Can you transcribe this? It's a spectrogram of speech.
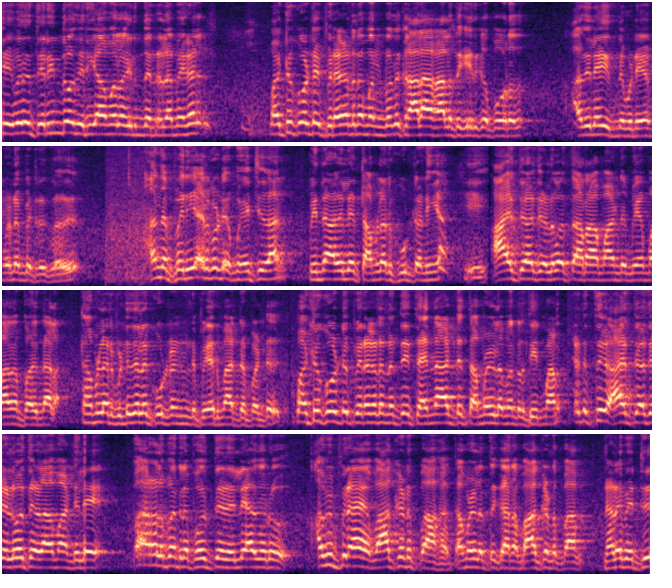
செய்வது தெரிந்தோ தெரியாமலோ இருந்த நிலைமைகள் வட்டுக்கோட்டை பிரகடனம் என்பது காலாகாலத்துக்கு இருக்க போகிறது. அதிலே இந்த விடயம் இடம்பெற்றிருக்கிறது. அந்த பெரியார்களுடைய முயற்சி தான் பின்னாளிலே தமிழர் கூட்டணியா? ஆயிரத்தி தொள்ளாயிரத்தி எழுபத்தாறாம் ஆண்டு மே மாதம் பதினாலாம் தமிழர் விடுதலை கூட்டணி என்று பெயர் மாற்றப்பட்டு பட்டுக்கோட்டு பிரகடனத்தை தென்னாட்டு தமிழீழம் என்ற தீர்மானம் எடுத்து ஆயிரத்தி தொள்ளாயிரத்தி எழுபத்தி ஏழாம் ஆண்டிலே பாராளுமன்ற பொதுத்தேர்தலில் அது ஒரு அபிப்பிராய வாக்கெடுப்பாக தமிழகத்துக்கான வாக்கெடுப்பாக நடைபெற்று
